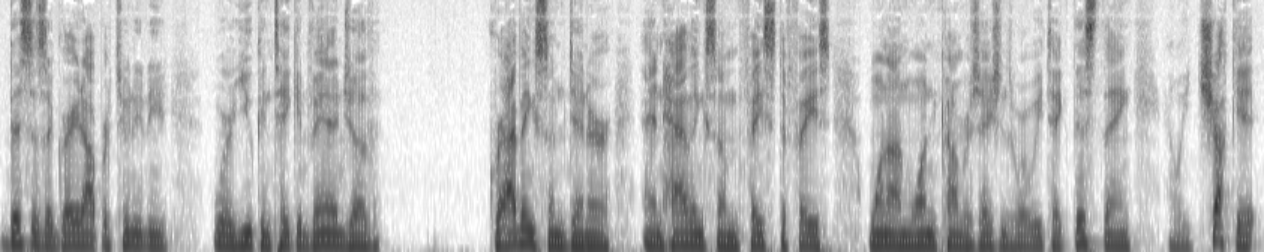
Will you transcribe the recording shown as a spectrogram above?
this is a great opportunity where you can take advantage of grabbing some dinner and having some face to face, one on one conversations where we take this thing and we chuck it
